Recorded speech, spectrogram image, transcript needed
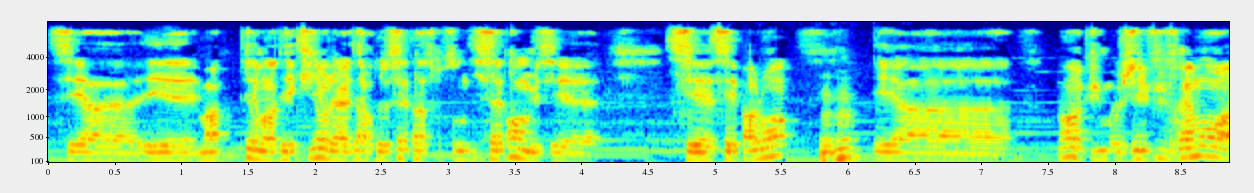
C'est euh, et ma- tu sais, on a des clients, j'allais dire de 7 à 77 ans, mais c'est c'est pas loin. Mhm. Et non, et puis j'ai vu vraiment,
